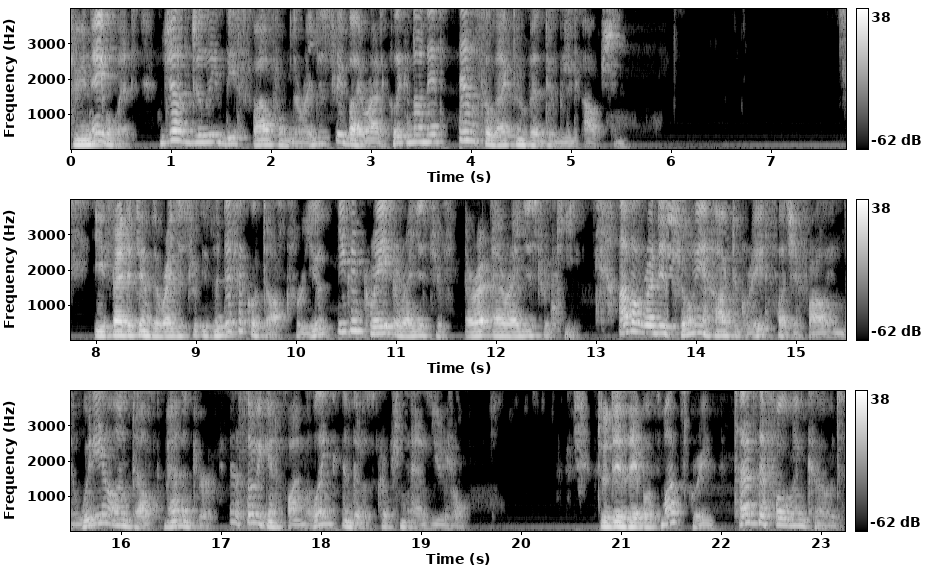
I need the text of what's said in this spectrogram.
To enable it, just delete this file from the registry by right-clicking on it and selecting the Delete option. If editing the registry is a difficult task for you, you can create a registry, a registry key. I've already shown you how to create such a file in the video on Task Manager, so you can find the link in the description as usual. To disable Smart Screen, type the following code.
